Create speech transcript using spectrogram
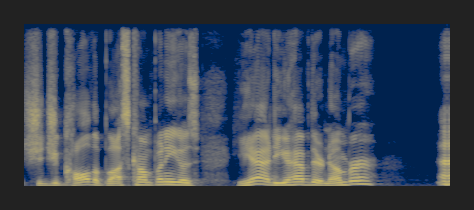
should you call the bus company? He goes yeah do you have their number?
